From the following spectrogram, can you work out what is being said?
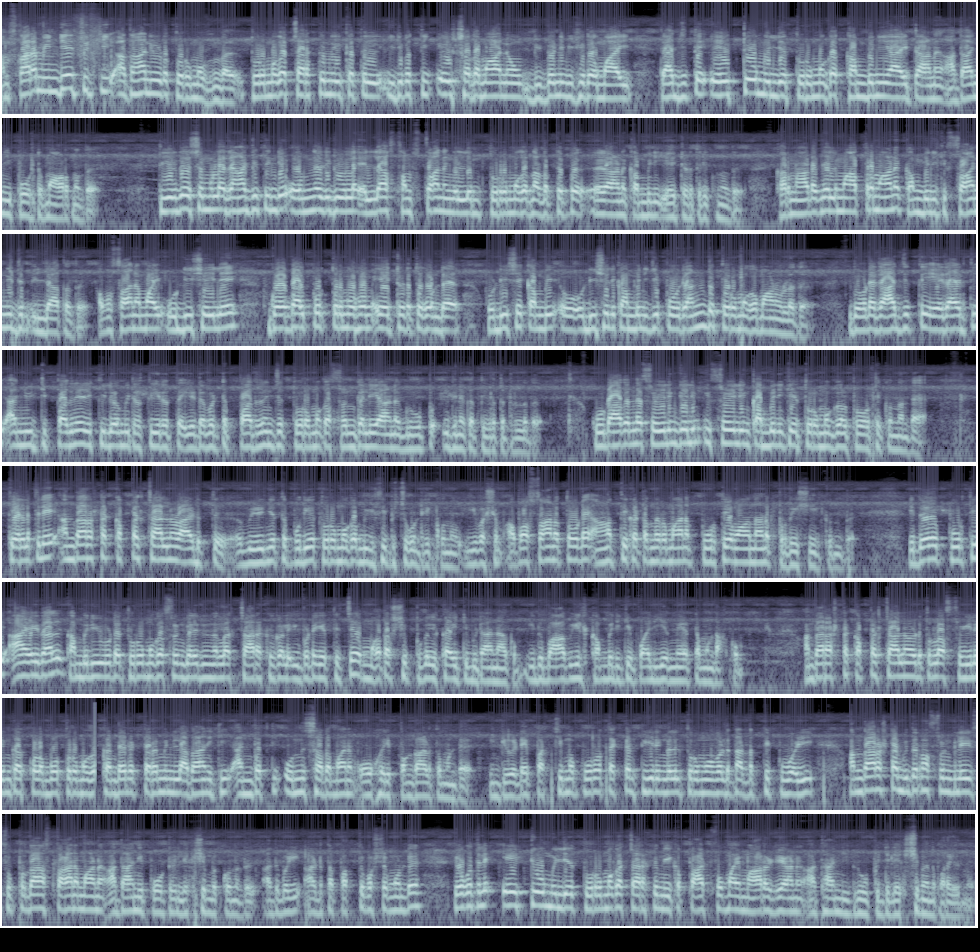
നമസ്കാരം ഇന്ത്യയെ ചുറ്റി അദാനിയുടെ തുറമുഖങ്ങൾ. തുറമുഖ ചരക്ക് നീക്കത്തിൽ ഇരുപത്തിയേഴ് ശതമാനവും വിപണി വിഹിതവുമായി രാജ്യത്തെ ഏറ്റവും വലിയ തുറമുഖ കമ്പനിയായിട്ടാണ് അദാനി പോർട്ട് മാറുന്നത്. തീരദേശമുള്ള രാജ്യത്തിന്റെ ഒന്നരികെയുള്ള എല്ലാ സംസ്ഥാനങ്ങളിലും തുറമുഖ നടത്തിപ്പാണ് കമ്പനി ഏറ്റെടുത്തിരിക്കുന്നത്. കർണാടകയിൽ മാത്രമാണ് കമ്പനിക്ക് സാന്നിധ്യം ഇല്ലാത്തത്. അവസാനമായി ഒഡീഷയിലെ ഗോപാൽപൂർ തുറമുഖം ഏറ്റെടുത്തുകൊണ്ട് ഒഡീഷ കമ്പനി ഒഡീഷയിൽ കമ്പനിക്ക് ഇപ്പോൾ രണ്ട് തുറമുഖമാണുള്ളത്. ഇതോടെ രാജ്യത്ത് ഏഴായിരത്തി അഞ്ഞൂറ്റി പതിനേഴ് കിലോമീറ്റർ തീരത്ത് ഇടപെട്ട് പതിനഞ്ച് തുറമുഖ ശൃംഖലയാണ് ഗ്രൂപ്പ് ഇതിനൊക്കെ തീർത്തിട്ടുള്ളത്. കൂടാതെ തന്നെ ശ്രീലങ്കയിലും ഇസ്രയേലും കമ്പനിക്ക് തുറമുഖങ്ങൾ പ്രവർത്തിക്കുന്നുണ്ട്. കേരളത്തിലെ അന്താരാഷ്ട്ര കപ്പൽ ചാലനോട് അടുത്ത് വിഴിഞ്ഞത്ത് പുതിയ തുറമുഖം വികസിപ്പിച്ചുകൊണ്ടിരിക്കുന്നു. ഈ വർഷം അവസാനത്തോടെ ആദ്യഘട്ട നിർമ്മാണം പൂർത്തിയാകുമെന്നാണ് പ്രതീക്ഷിക്കുന്നത്. ഇത് പൂർത്തിയായതാൽ കമ്പനിയുടെ തുറമുഖ ശൃംഖലയിൽ നിന്നുള്ള ചരക്കുകൾ ഇവിടെ എത്തിച്ച് മദർഷിപ്പുകൾ കയറ്റിവിടാനാകും. ഇത് ഭാവിയിൽ കമ്പനിക്ക് വലിയ നേട്ടമുണ്ടാക്കും. അന്താരാഷ്ട്ര കപ്പൽ ചാലനടുത്തുള്ള ശ്രീലങ്ക കൊളംബോ തുറമുഖ കണ്ടെയ്നർ ടെർമിനൽ അദാനിക്ക് അൻപത്തി ഒന്ന് ശതമാനം ഓഹരി പങ്കാളിത്തമുണ്ട്. ഇന്ത്യയുടെ പശ്ചിമ പൂർവ തെക്കൻ തീരങ്ങളിൽ തുറമുഖങ്ങളുടെ നടത്തിപ്പ് വഴി അന്താരാഷ്ട്ര വിതരണ ശൃംഖലയിൽ സുപ്രധാന സ്ഥാനമാണ് അദാനി പോർട്ട് ലക്ഷ്യം വെക്കുന്നത്. അതുവഴി അടുത്ത പത്ത് വർഷം കൊണ്ട് ലോകത്തിലെ ഏറ്റവും വലിയ തുറമുഖ ചരക്ക് നീക്ക പ്ലാറ്റ്ഫോമായി മാറുകയാണ് അദാനി ഗ്രൂപ്പിന്റെ ലക്ഷ്യമെന്ന് പറയുന്നു.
